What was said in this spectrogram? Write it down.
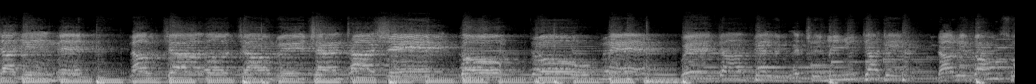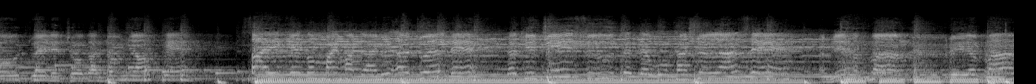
ကြရင်နဲ့နောက်ချသောကြောင့်တွေချမ်းသာရှိတော့တော့မဲ့ဝဲတာပြည့်လူအချင်းညညကြတဲ့ဒါတွေကောင်းဆိုတွေ့လေကြောကနှုံမြောက်ခဲ့ဆိုင်ကဲကမိုင်းမတန်ရဲ့အတွဲနဲ့တခ င်ကျေးဇူးတက်တဲ့ဝန်ခံရှင်လန်းစေအမြင်မမှန်သူတွေအမှန်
